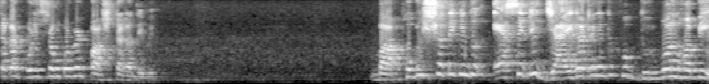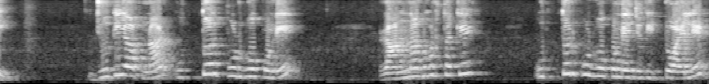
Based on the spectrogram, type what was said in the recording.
টাকার পরিশ্রম করবেন, পাঁচ টাকা দেবে। বা ভবিষ্যতে কিন্তু অ্যাসেটের জায়গাটা কিন্তু খুব দুর্বল হবে। যদি আপনার উত্তর পূর্ব কোণে রান্নাঘর থাকে, উত্তর পূর্ব কোণে যদি টয়লেট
